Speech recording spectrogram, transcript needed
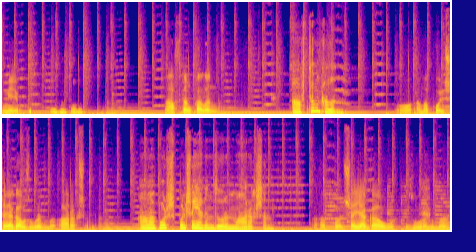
умею. Автанкален, Автункалан. о, ама Польша гаузурен арахшен. Ама Порш Польша яган зуран ма арахшан. Ага, Польша гау зурен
